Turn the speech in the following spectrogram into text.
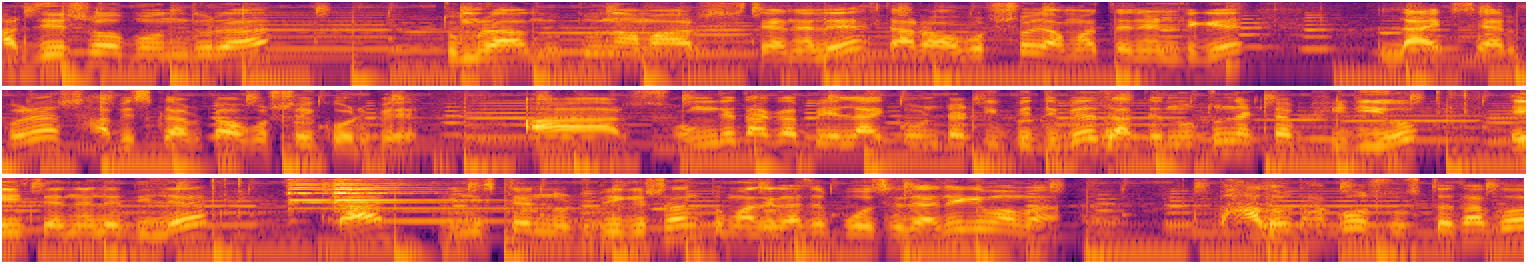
আর যেসব বন্ধুরা, তোমরা নতুন আমার চ্যানেলে তারা অবশ্যই আমার চ্যানেলটিকে লাইক শেয়ার করে সাবস্ক্রাইবটা অবশ্যই করবে। আর সঙ্গে থাকা বেল আইকনটা টিপে দিবে, যাতে নতুন একটা ভিডিও এই চ্যানেলে দিলে তার ইনস্ট্যান্ট নোটিফিকেশন তোমাদের কাছে পৌঁছে যায়। নাকি মামা? ভালো থাকো, সুস্থ থাকো।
